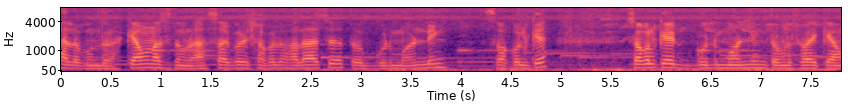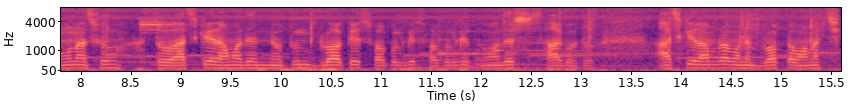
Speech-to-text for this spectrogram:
হ্যালো বন্ধুরা, কেমন আছো তোমরা? আশা করি সকলে ভালো আছো। তো গুড মর্নিং সকলকে। সকলকে গুড মর্নিং তোমরা সবাই কেমন আছো? তো আজকের আমাদের নতুন ব্লগে সকলকে সকলকে তোমাদের স্বাগত। আজকের আমরা মানে ব্লগটা বানাচ্ছি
